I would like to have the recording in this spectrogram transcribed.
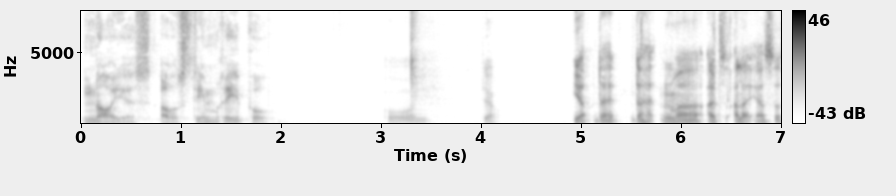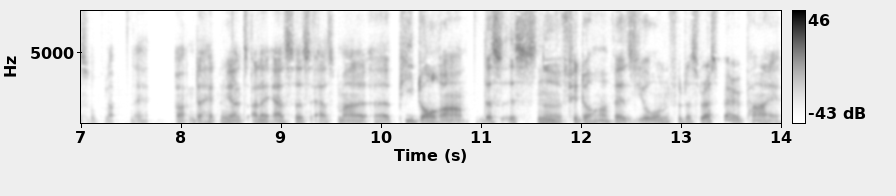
Neues aus dem Repo. Und ja, Ja, da, da hätten wir als allererstes, hoppla, da, da hätten wir als allererstes erstmal äh, Pidora. Das ist eine Fedora-Version für das Raspberry Pi.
